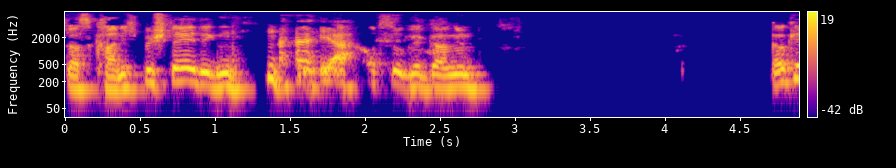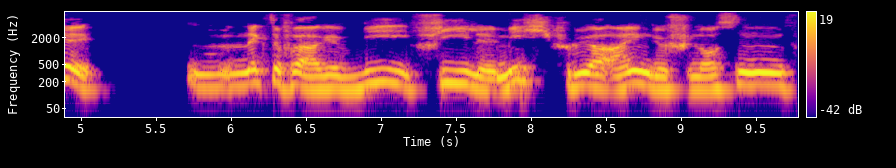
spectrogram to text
das kann ich bestätigen. ja. Auch so gegangen. Okay. Nächste Frage. Wie viele, mich früher eingeschlossen,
